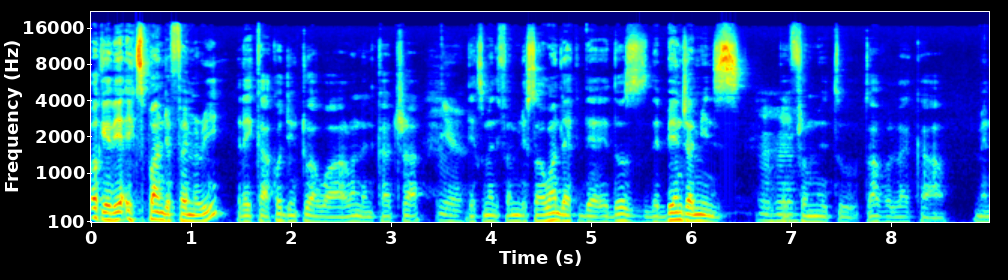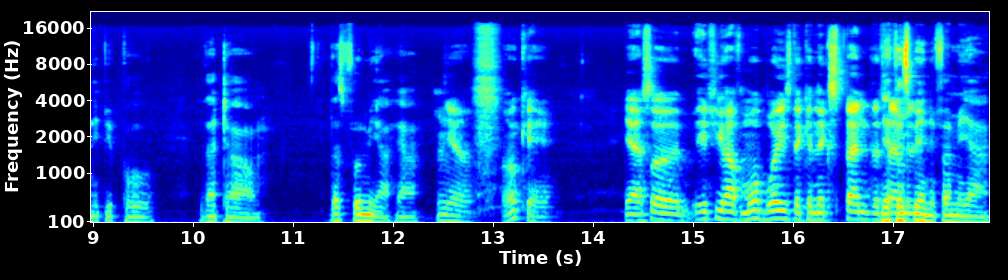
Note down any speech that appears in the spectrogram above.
okay they expand the family like according to our Rwandan culture Yeah. they expand the family so I want like the those the Benjamins Mm-hmm. like, from me to to have like uh, many people that um that's from me yeah yeah Yeah. Okay. Yeah. So if you have more boys, they can expand the yeah family. expand the family yeah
